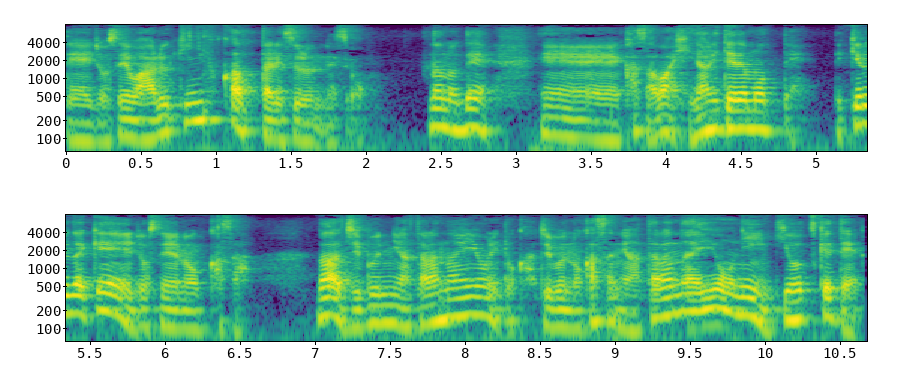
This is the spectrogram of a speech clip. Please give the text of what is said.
て女性は歩きにくかったりするんですよ。なので、えー、傘は左手で持って、できるだけ女性の傘が自分に当たらないようにとか、自分の傘に当たらないように気をつけて、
